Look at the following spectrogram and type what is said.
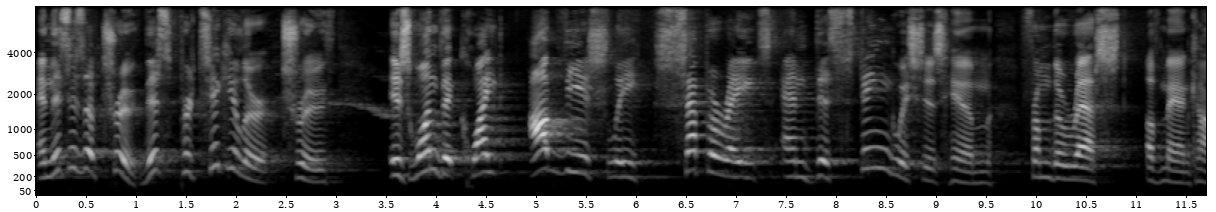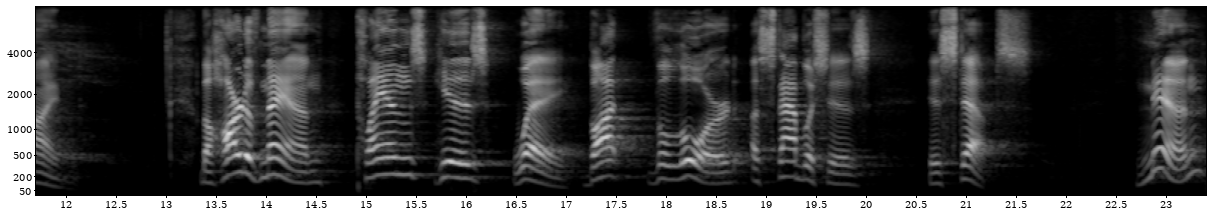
And this is of truth. This particular truth is one that quite obviously separates and distinguishes him from the rest of mankind. The heart of man plans his way, but the Lord establishes his steps. Men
